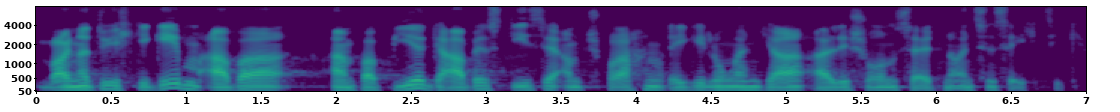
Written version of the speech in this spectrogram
war natürlich gegeben, aber am Papier gab es diese Amtssprachenregelungen ja alle schon seit 1960.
